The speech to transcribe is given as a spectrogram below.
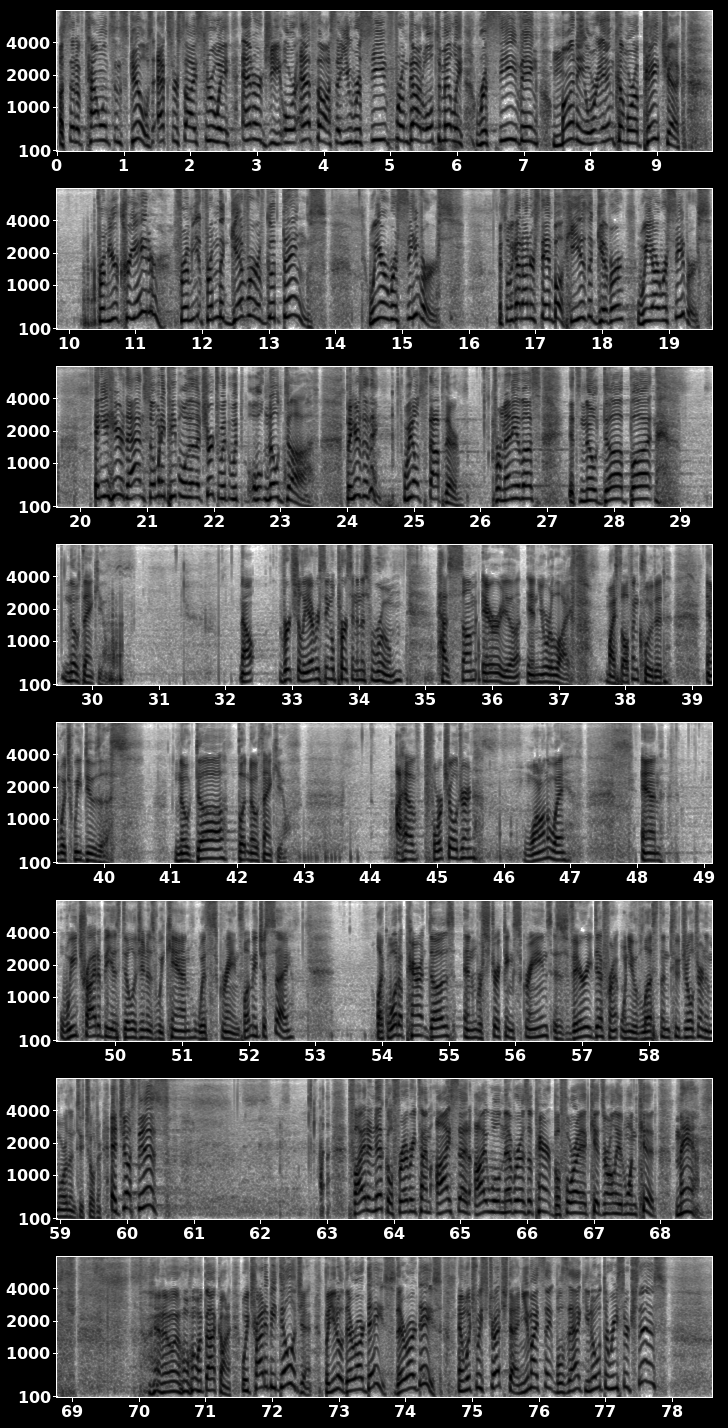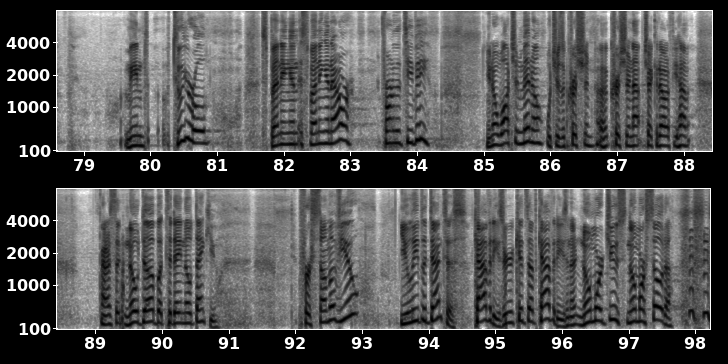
a set of talents and skills exercised through a energy or ethos that you receive from God, ultimately receiving money or income or a paycheck from your creator, from, from the giver of good things. We are receivers. And so we got to understand both. He is a giver, we are receivers. And you hear that, and so many people within the church would, would well, no duh. But here's the thing we don't stop there. For many of us, it's no duh, but no, thank you. Now, virtually every single person in this room has some area in your life, myself included, in which we do this. No duh, but no thank you. I have four children, one on the way, and we try to be as diligent as we can with screens. Let me just say, like what a parent does in restricting screens is very different when you have less than two children and more than two children. It just is. If I had a nickel for every time I said I will never as a parent before I had kids or only had one kid, man. And we went back on it. We try to be diligent, but you know, there are days, there are days in which we stretch that. And you might say, well, Zach, you know what the research says? I mean, two year old spending an, spending an hour front of the TV. You know, watching Minno, which is a Christian, a Christian app. Check it out if you haven't. And I said, no duh, but today, no thank you. For some of you, You leave the dentist, cavities, or your kids have cavities, and no more juice, no more soda.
